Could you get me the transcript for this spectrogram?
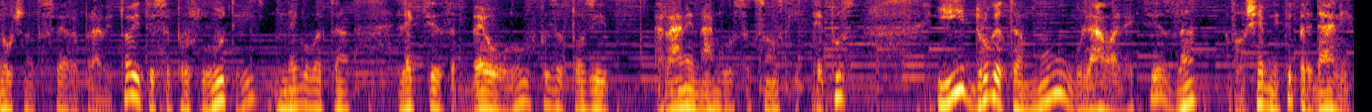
научната сфера прави. Той те са прословути. Неговата лекция за Беолов, за този ранен англосаксонски епос и другата му голяма лекция за вълшебните предания,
